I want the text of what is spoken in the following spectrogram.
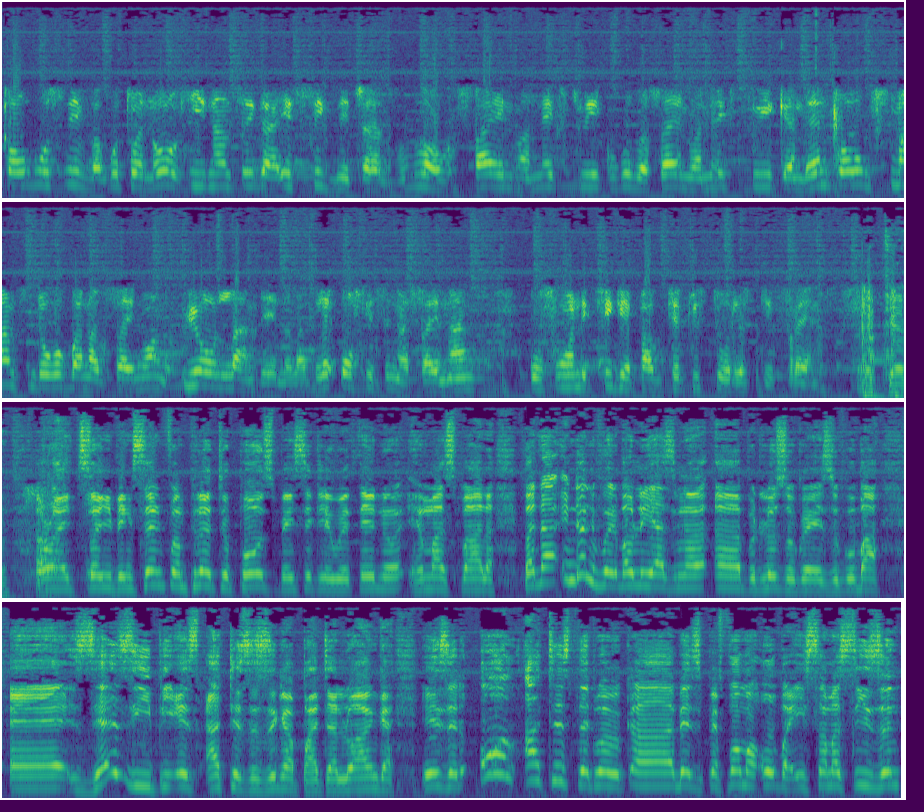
xa ukusiva kuthiwa no inantsika ii-signatures kuzosayinwa next week kuzosayinwa next week. And then xa ufumanisa into okokubana kusayinwanga uyolandela la kule office ingasayinanga ufuna kufike phaa kuthethwa istory esi-different Okay. All right. So you're being sent from pillar to post basically within uh, uMasipala. But now into endifuna baluyazi mina uh, Butluzuko is ukuba eh zeziphi ezi artists ezingabhatalwanga is it all artists that were uh, beziperforma over i summer season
